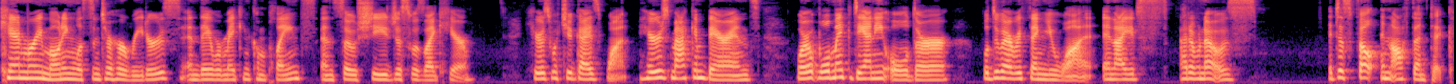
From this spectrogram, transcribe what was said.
Karen Marie Moning listened to her readers and they were making complaints. And so she just was like, here, here's what you guys want. Here's Mac and Barrons. We're, we'll make Dani older. We'll do everything you want. And I just, I don't know. It, was, it just felt inauthentic.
